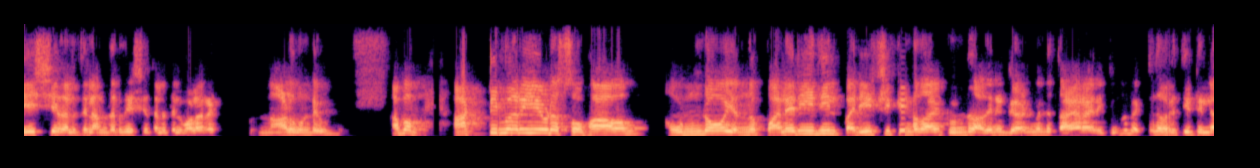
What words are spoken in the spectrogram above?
ദേശീയ തലത്തിൽ അന്തർദേശീയ തലത്തിൽ വളരെ നാളുകൊണ്ടേ ഉണ്ട് അപ്പം അട്ടിമറിയുടെ സ്വഭാവം ഉണ്ടോ എന്ന് പല രീതിയിൽ പരീക്ഷിക്കേണ്ടതായിട്ടുണ്ട്. അതിന് ഗവൺമെന്റ് തയ്യാറായി നിൽക്കുന്നു. വ്യക്തത വരുത്തിയിട്ടില്ല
